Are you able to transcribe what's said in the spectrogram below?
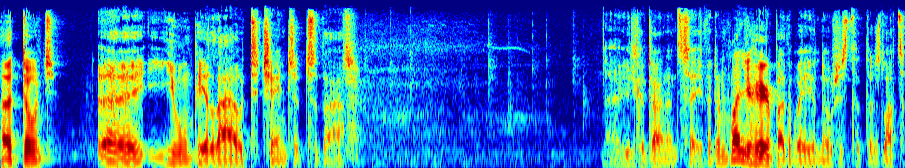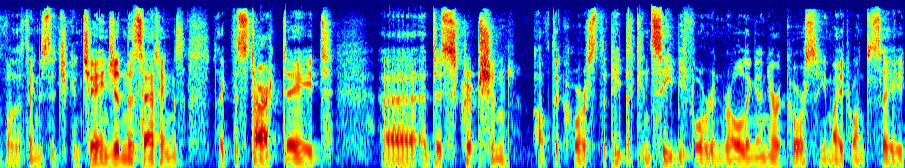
uh, don't uh, you won't be allowed to change it to that. You'll go down and save it. And while you're here, by the way, you'll notice that there's lots of other things that you can change in the settings, like the start date, uh, a description of the course that people can see before enrolling in your course. You might want to say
